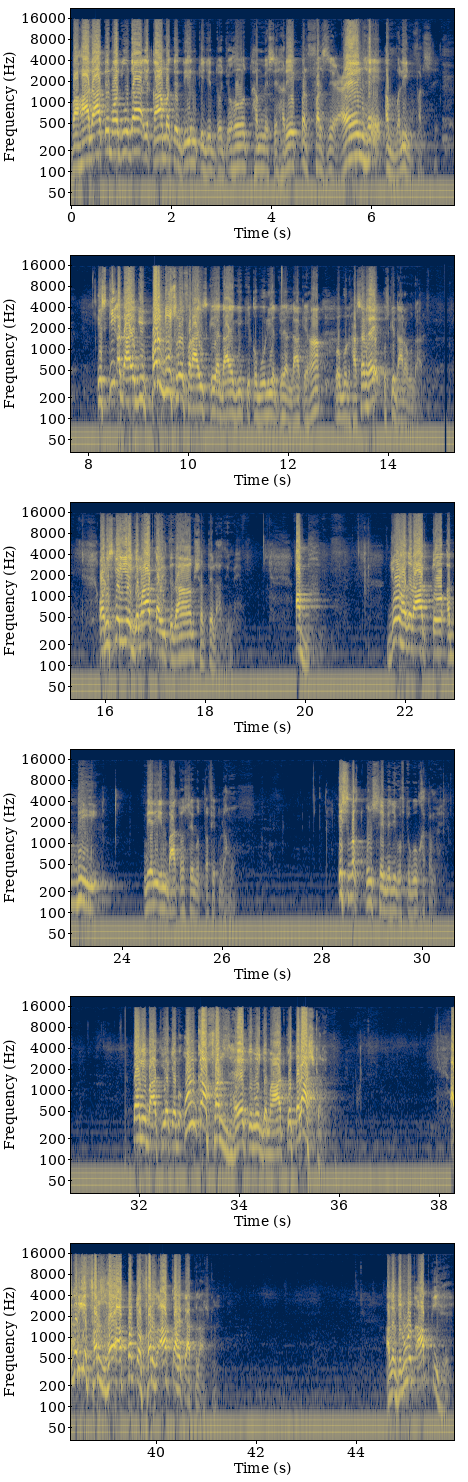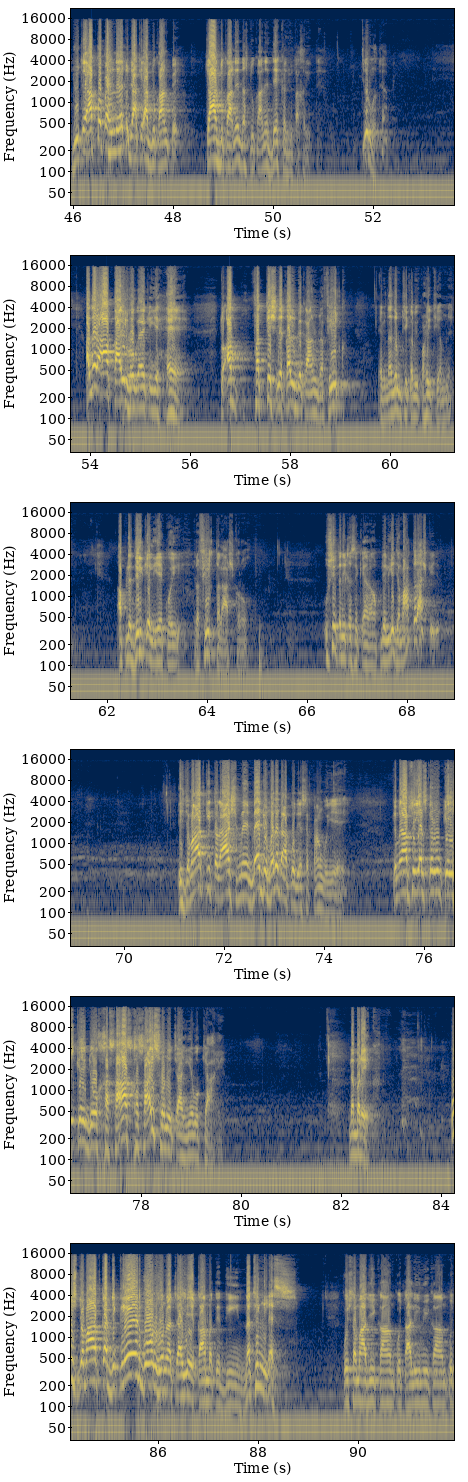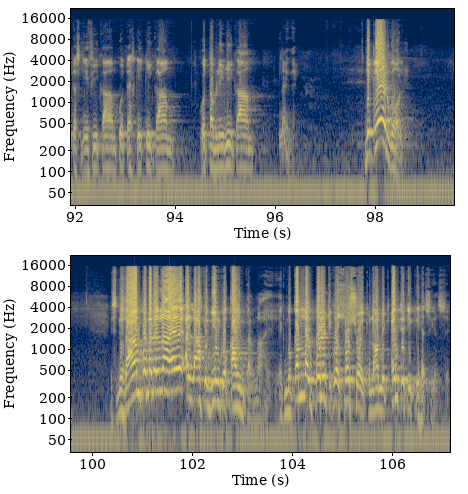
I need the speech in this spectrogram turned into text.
بحالات موجودہ، اقامت دین کی جد و جہد ہم میں سے ہر ایک پر فرض عین ہے، اولین فرض ہے۔ اس کی ادائیگی پر دوسرے فرائض کی ادائیگی کی قبولیت جو ہے اللہ کے ہاں وہ منحصر ہے، اس کی دار و مدار ہے۔ اور اس کے لیے ایک جماعت کا التظام شرط لازم ہے۔ اب جو حضرات تو اب بھی میری ان باتوں سے متفق نہ ہوں۔ اس وقت ان سے میری گفتگو ختم ہے۔ پہلی بات یہ کہ اب ان کا فرض ہے کہ وہ جماعت کو تلاش کرے اگر یہ فرض ہے آپ پر تو فرض آپ کا ہے کہ آپ تلاش کریں۔ اگر ضرورت آپ کی ہے، جوتے آپ کو پہننے ہیں تو جا کے آپ دکان پہ چار دکانیں، دس دکانیں دیکھ کر جوتا خریدتے ہیں۔ ضرورت ہے آپ کی۔ اگر آپ قائل ہو گئے کہ یہ ہے، تو اب فتش نے قلب کان رفیق، ایک نظم تھی، کبھی پڑھی تھی ہم نے، اپنے دل کے لیے کوئی رفیق تلاش کرو۔ اسی طریقے سے کہہ رہا ہوں، اپنے لیے جماعت تلاش کیجیے اس جماعت کی تلاش میں میں جو مدد آپ کو دے سکتا ہوں وہ یہ ہے کہ میں آپ سے یرز کروں کہ اس کے جو خصاص خصائص ہونے چاہیے وہ کیا ہے نمبر ایک، اس جماعت کا ڈکلیئرڈ گول ہونا چاہیے اقامت دین نتھنگ لیس کوئی سماجی کام، کوئی تعلیمی کام، کوئی تصنیفی کام، کوئی تحقیقی کام، کوئی تبلیغی کام، نہیں نہیں. ڈکلیئرڈ گول اس نظام کو بدلنا ہے، اللہ کے دین کو قائم کرنا ہے۔ ایک مکمل پولیٹیکو سوشو اکنامک اینٹی کی حیثیت سے۔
